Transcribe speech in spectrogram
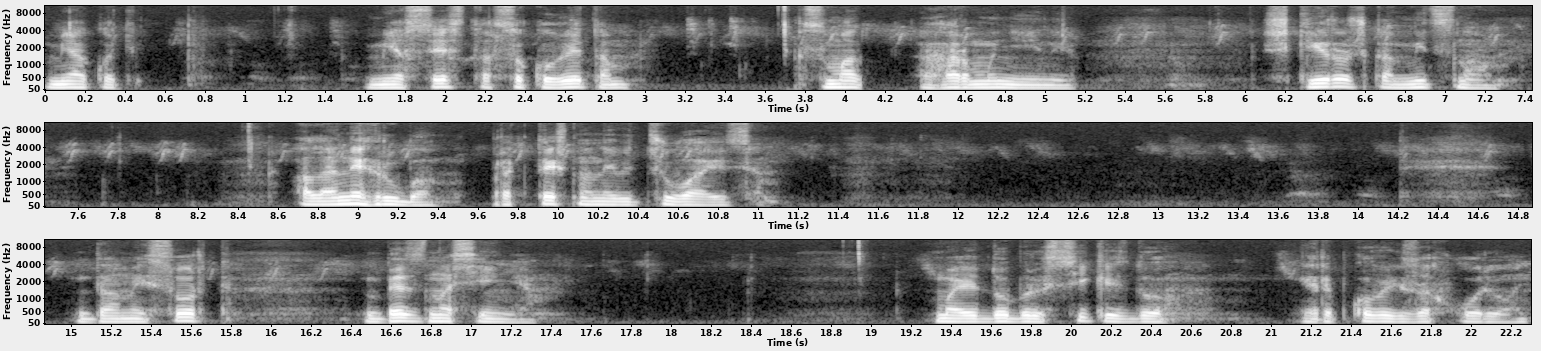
М'якоть м'ясиста, соковита, смак гармонійний. Шкірочка міцна, але не груба, практично не відчувається. Даний сорт без насіння. Має добру стійкість до грибкових захворювань.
